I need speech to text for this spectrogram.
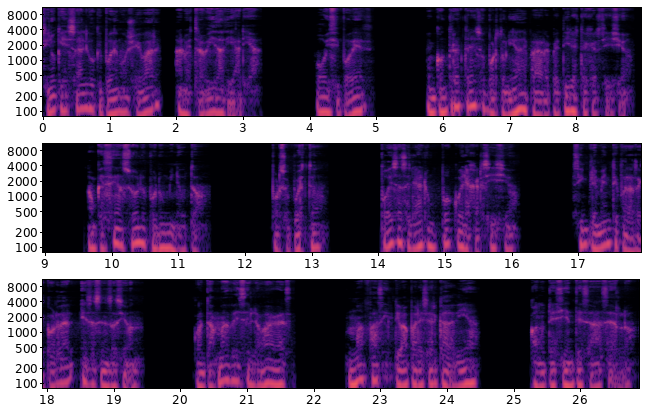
sino que es algo que podemos llevar a nuestra vida diaria. Hoy, si podés, encontrá tres oportunidades para repetir este ejercicio, aunque sea solo por un minuto. Por supuesto, Puedes acelerar un poco el ejercicio, simplemente para recordar esa sensación. Cuantas más veces lo hagas, más fácil te va a parecer cada día cuando te sientes a hacerlo.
